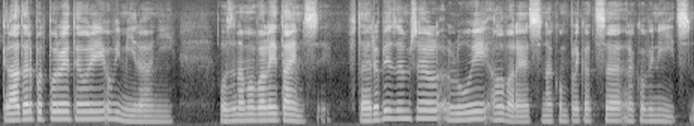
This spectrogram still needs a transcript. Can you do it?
Kráter podporuje teorii o vymírání. Oznamovali Timesy. V té době zemřel Louis Alvarez na komplikace rakoviny jícnu.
